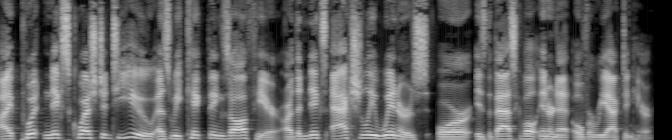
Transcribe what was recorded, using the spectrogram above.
I put Nick's question to you as we kick things off here. Are the Knicks actually winners, or is the basketball internet overreacting here?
